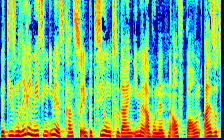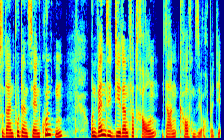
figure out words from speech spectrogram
mit diesen regelmäßigen E-Mails kannst du in Beziehung zu deinen E-Mail-Abonnenten aufbauen, also zu deinen potenziellen Kunden. Und wenn sie dir dann vertrauen, dann kaufen sie auch bei dir.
